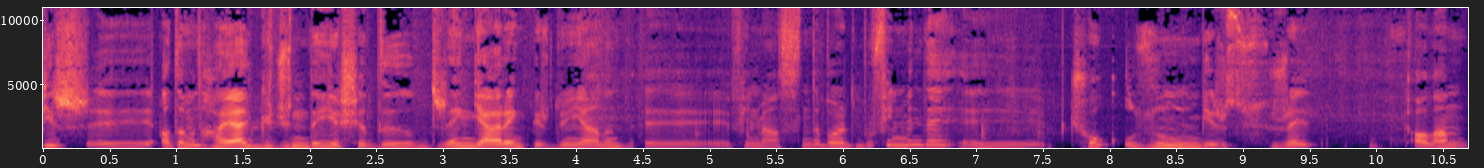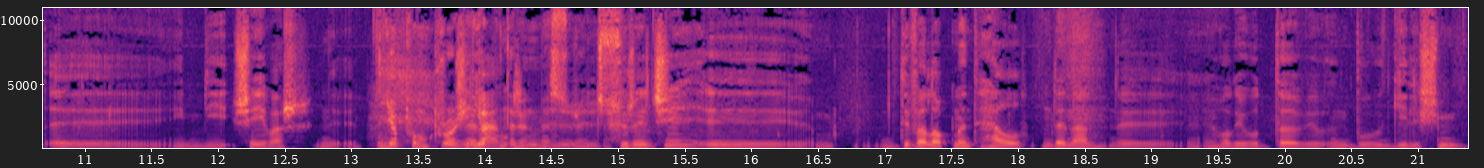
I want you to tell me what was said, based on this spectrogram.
Bir e, adamın hayal gücünde yaşadığı rengarenk bir dünyanın e, filmi aslında. Bu arada bu filmin de e, çok uzun bir süre alan e, bir şey var. Yapım projelendirilme yapım- süreci. Süreci e, development hell denen e, Hollywood'da bu gelişim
